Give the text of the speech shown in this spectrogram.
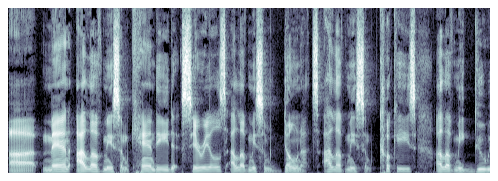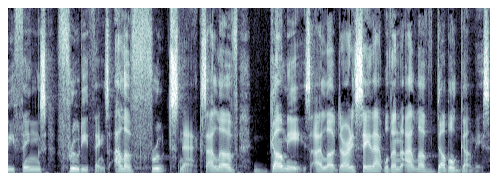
uh, man, I love me some candied cereals. I love me some donuts. I love me some cookies. I love me gooey things, fruity things. I love fruit snacks. I love gummies. I love, did I already say that? Well, then I love double gummies.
